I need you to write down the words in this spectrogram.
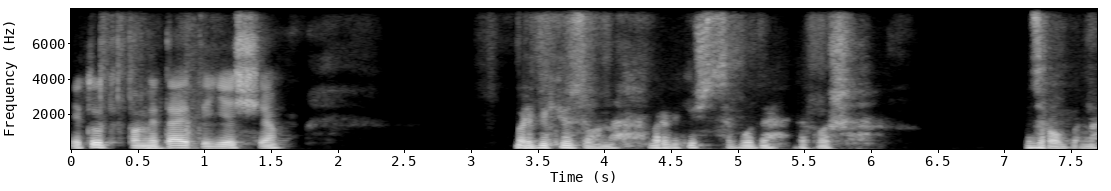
І тут, пам'ятаєте, є ще барбекю зона. Барбекю це буде також зроблено.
